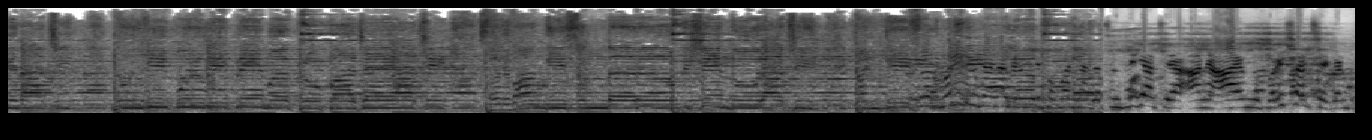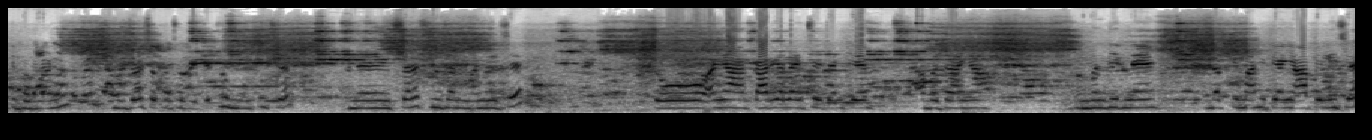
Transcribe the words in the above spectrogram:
नाची पूर्वी पूर्वी प्रेम कृपा जयाची सर्वांगी सुंदर शेंदुराची कंठी ગણપતિ ભગવાનના દર્શન થઈ ગયા છે અને આ એમનું પરિસર છે ગણપતિ ભગવાનનું તમે જોઈ શકો છો કે કેટલું મોટું છે અને સરસ મજાનું મંદિર છે તો અહીંયા કાર્યાલય છે જેમ કે આ બધા અહીંયા મંદિરને લગતી માહિતી અહીંયા આપેલી છે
